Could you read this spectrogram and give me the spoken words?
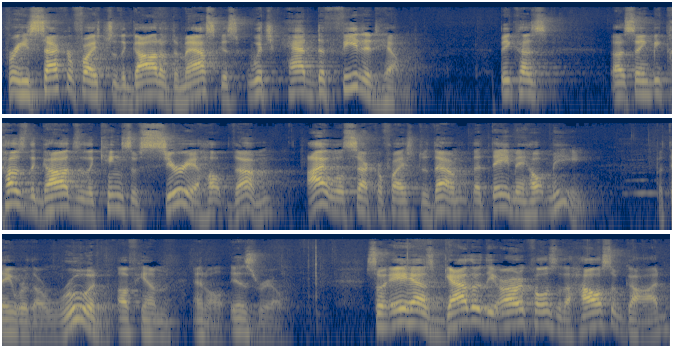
For he sacrificed to the God of Damascus, which had defeated him. Because, uh, saying, Because the gods of the kings of Syria helped them, I will sacrifice to them that they may help me. But they were the ruin of him and all Israel. So Ahaz gathered the articles of the house of God,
